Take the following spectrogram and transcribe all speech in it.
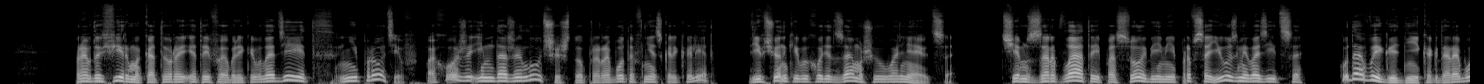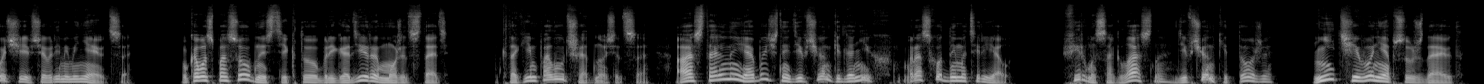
Правда, фирма, которая этой фабрикой владеет, не против. Похоже, им даже лучше, что, проработав несколько лет, девчонки выходят замуж и увольняются. Чем с зарплатой, пособиями, профсоюзами возиться, куда выгоднее, когда рабочие все время меняются. У кого способности, кто бригадиром может стать, к таким получше относятся, а остальные обычные девчонки для них — расходный материал. Фирма согласна, девчонки тоже. Ничего не обсуждают.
